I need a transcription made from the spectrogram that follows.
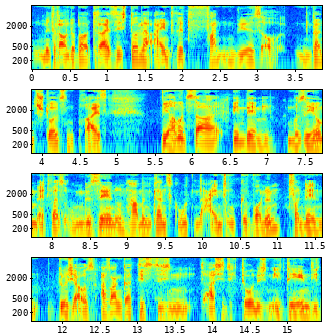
mit roundabout 30 Dollar Eintritt fanden wir es auch einen ganz stolzen Preis. Wir haben uns da in dem Museum etwas umgesehen und haben einen ganz guten Eindruck gewonnen von den durchaus avantgardistischen architektonischen Ideen, die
